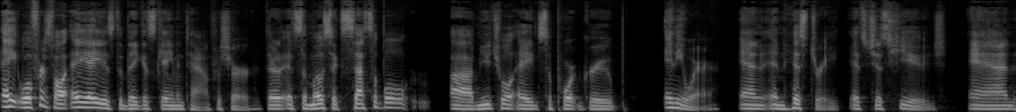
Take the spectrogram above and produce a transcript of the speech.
a, well, first of all, AA is the biggest game in town for sure. There, it's the most accessible uh, mutual aid support group anywhere and in history. It's just huge. And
